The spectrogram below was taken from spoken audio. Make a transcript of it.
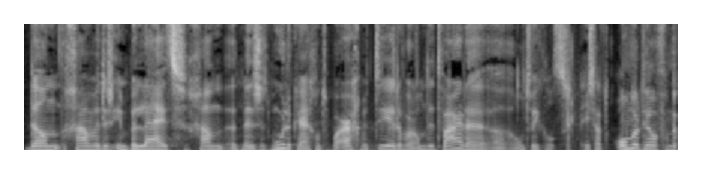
dan gaan we dus in beleid gaan het mensen het moeilijk krijgen om te beargumenteren waarom dit waarde uh, ontwikkelt. Is dat onderdeel van de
